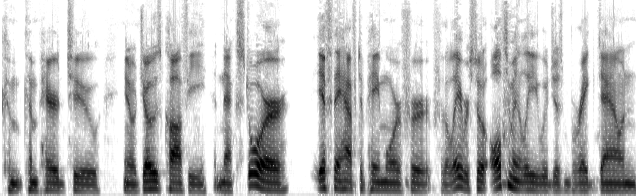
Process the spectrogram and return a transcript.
com- compared to you know Joe's Coffee next door if they have to pay more for for the labor. So ultimately, it would just break down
